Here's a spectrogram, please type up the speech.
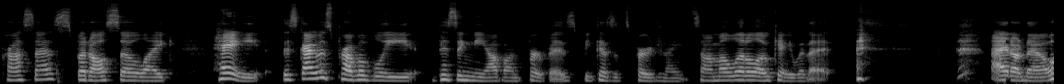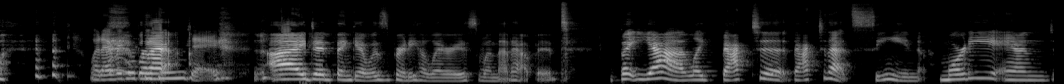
process, but also like hey, this guy was probably pissing me off on purpose because it's purge night, so I'm a little okay with it. I don't know. Whatever gets But I- day. I did think it was pretty hilarious when that happened. But yeah, like back to back to that scene. Morty and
